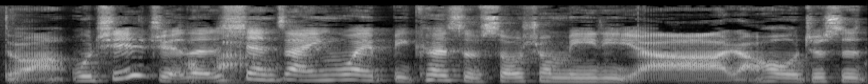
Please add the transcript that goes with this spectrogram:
对啊。我其实觉得现在因为 because of social media 啊，然后就是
